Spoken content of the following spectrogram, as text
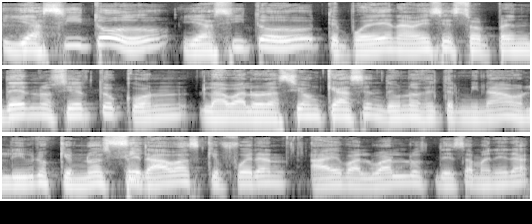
y así todo, y así todo, te pueden a veces sorprender, ¿no es cierto?, con la valoración que hacen de unos determinados libros que no esperabas que fueran a evaluarlos de esa manera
